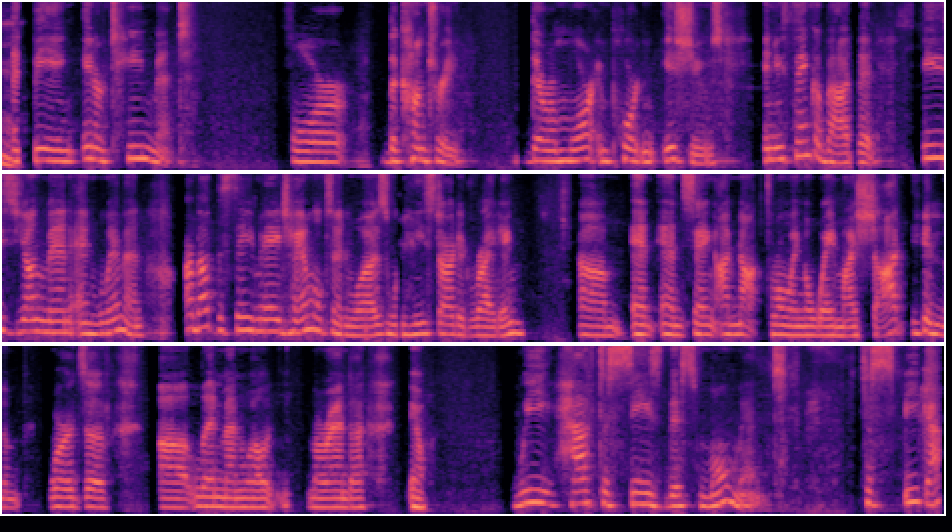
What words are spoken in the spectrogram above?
hmm. and being entertainment for the country. There are more important issues. And you think about it, these young men and women are about the same age Hamilton was when he started writing um, and and saying I'm not throwing away my shot in the words of uh, Lin Manuel Miranda, you know, we have to seize this moment to speak out.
